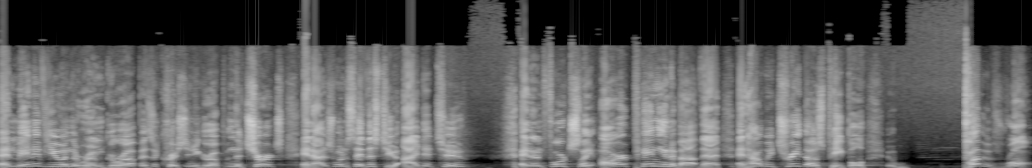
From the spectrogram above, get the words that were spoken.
And many of you in the room grew up as a Christian, you grew up in the church, and I just want to say this to you I did too. And unfortunately, our opinion about that and how we treat those people probably was wrong.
